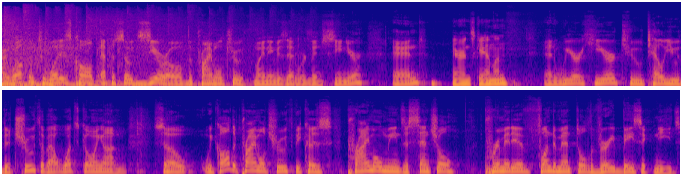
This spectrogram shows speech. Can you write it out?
Right, welcome to what is called episode zero of the Primal Truth. My name is Edward Lynch Sr., and Aaron Scanlon. and we are here to tell you the truth about what's going on. So we called it Primal Truth because primal means essential, primitive, fundamental, the very basic needs.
